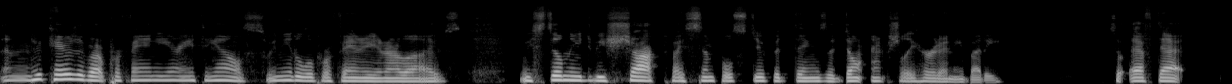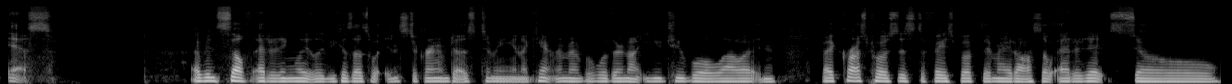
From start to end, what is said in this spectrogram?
and who cares about profanity or anything else? We need a little profanity in our lives. We still need to be shocked by simple, stupid things that don't actually hurt anybody. So F that S. I've been self editing lately because that's what Instagram does to me, and I can't remember whether or not YouTube will allow it. And if I cross post this to Facebook, they might also edit it. So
